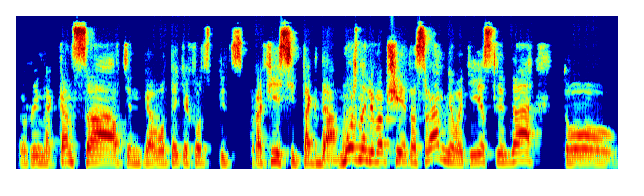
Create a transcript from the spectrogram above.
рынок консалтинга, вот этих вот спецпрофессий тогда? Можно ли вообще это сравнивать? И если да, то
